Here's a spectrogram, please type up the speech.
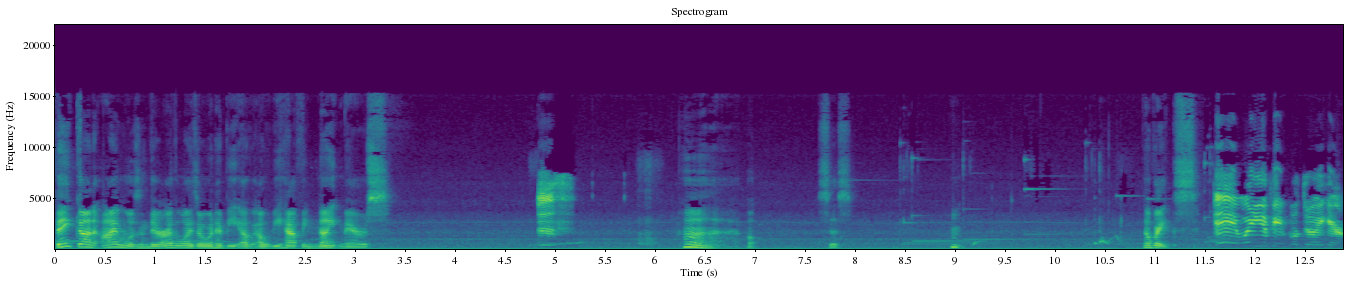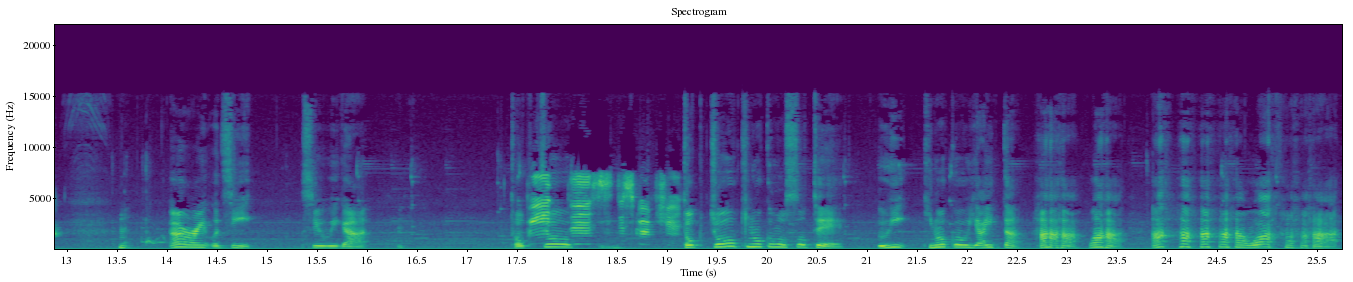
Thank God I wasn't there, otherwise I would be I would be having nightmares. Huh. oh, what's? Hmm. No breaks. Hey, what are you people doing here? Alright, let's eat. See what we got. Read Tokyo, this description. 特徴キノコのソテー。ウヒ、キノコを焼いた。ははは、わは。あはははは、わははは。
